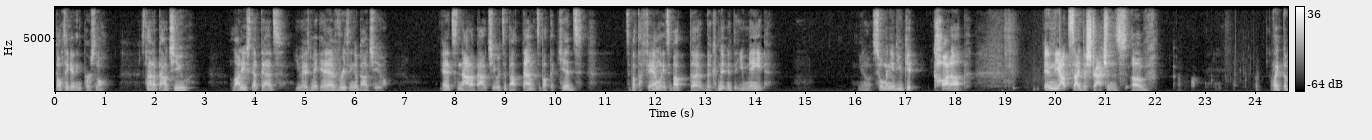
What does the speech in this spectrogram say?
Don't take anything personal. It's not about you. A lot of you stepdads, you guys make everything about you. It's not about you. It's about them. It's about the kids. It's about the family. It's about the, the commitment that you made. You know, so many of you get caught up in the outside distractions of like the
